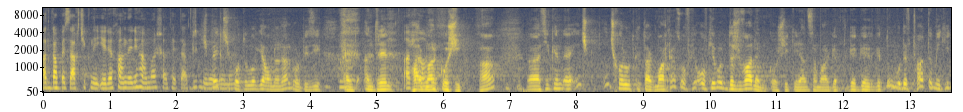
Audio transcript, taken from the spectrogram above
հատկապես աղջիկների երեխաների համար շատ հետաքրքիր է։ Ինչպես պոդոլոգիա ունենալ, որպեսզի ընտրել հարմար կոշիկ, հա? Այսինքն ինչ ինչ խորհուրդ կտակ մարդկանց, ովքեր որ դժվար են կոշիկ իրանց համար գտնում, որովհետև թաթը մի քիչ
